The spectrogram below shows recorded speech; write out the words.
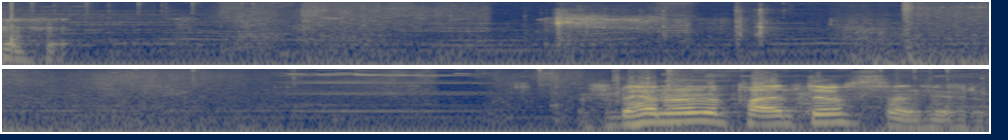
ben onu Pantheon sanıyorum.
